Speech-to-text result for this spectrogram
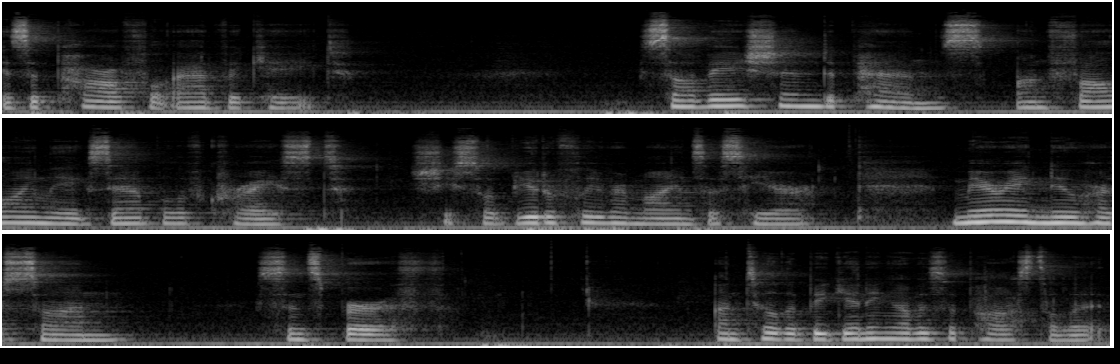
is a powerful advocate. Salvation depends on following the example of Christ. She so beautifully reminds us here. Mary knew her Son since birth until the beginning of his apostolate.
